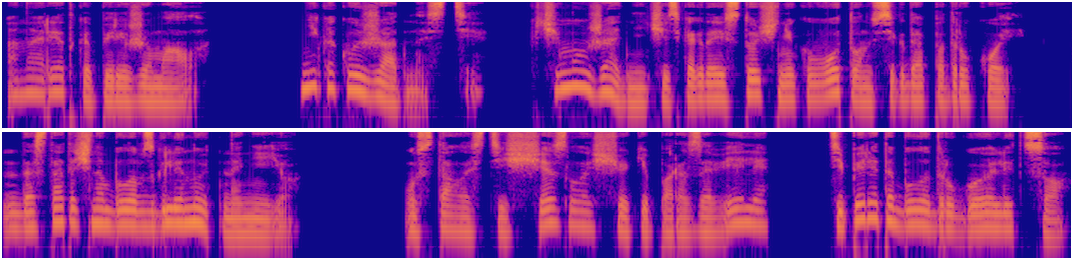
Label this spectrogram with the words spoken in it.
Она редко пережимала. Никакой жадности, к чему жадничать, когда источник вот он всегда под рукой? Достаточно было взглянуть на нее. Усталость исчезла, щеки порозовели. Теперь это было другое лицо.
